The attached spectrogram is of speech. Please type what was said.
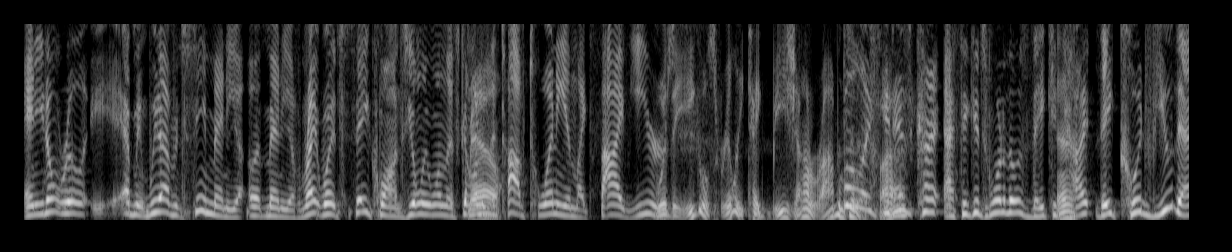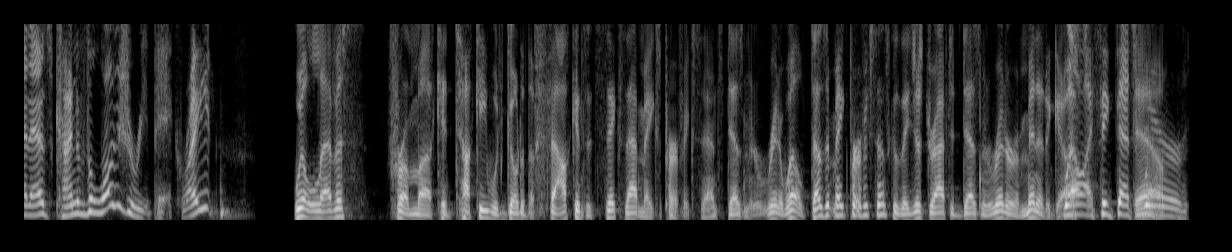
and you don't really. I mean, we haven't seen many uh, many of them, right? Well, it's Saquon's the only one that's gone Yeah. in the top twenty in like five years. Would the Eagles really take Bijan Robinson? At like it is kind. I think it's one of those they could Yeah. kind, they could view that as kind of the luxury pick, right? Will Levis from uh, Kentucky would go to the Falcons at six. That makes perfect sense. Desmond Ridder. Well, does it make perfect sense because they just drafted Desmond Ridder a minute ago? Well, I think that's Yeah. where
